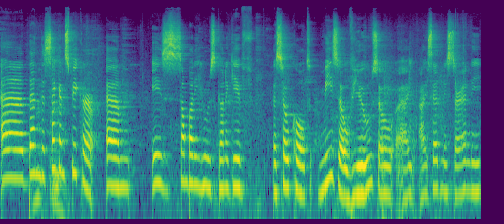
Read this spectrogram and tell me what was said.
Uh, then the second speaker um, is somebody who's going to give a so-called meso view. So I, I said, Mr. Andy,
